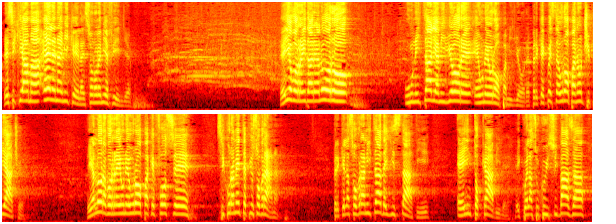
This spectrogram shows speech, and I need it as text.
e si chiama Elena e Michela e sono le mie figlie. E io vorrei dare a loro un'Italia migliore e un'Europa migliore, perché questa Europa non ci piace. E allora vorrei un'Europa che fosse sicuramente più sovrana, perché la sovranità degli Stati è intoccabile, è quella su cui si basa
